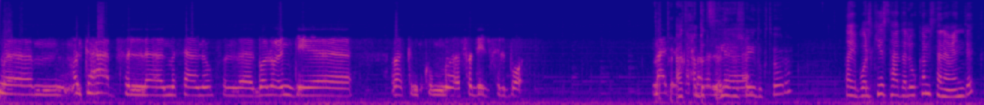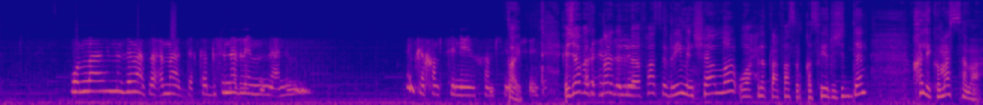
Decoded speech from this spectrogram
التهاب في المثانة وفي البول وعندي آه راكمكم صديد في البول. هتحب خطر تساليها ال- شيء دكتورة طيب والكيس هذا له كم سنة عندك؟ والله من زمان صح ما أتذكر بس انه اللي يعني يمكن خمس سنين خمس سنين طيب. شيء. اجابتك بعد الفاصل ريم إن شاء الله وحنطلع فاصل قصير جدا خليكم على السماع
